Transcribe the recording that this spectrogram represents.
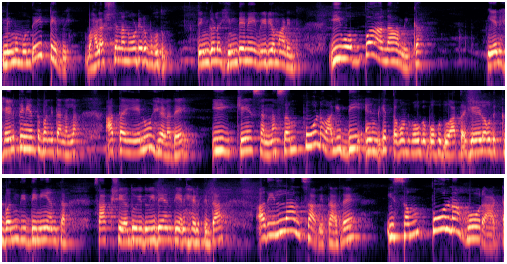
ನಿಮ್ಮ ಮುಂದೆ ಇಟ್ಟಿದ್ವಿ. ಬಹಳಷ್ಟು ಜನ ನೋಡಿರಬಹುದು. ತಿಂಗಳ ಹಿಂದೆನೇ ವಿಡಿಯೋ ಮಾಡಿದ್ದು. ಈ ಒಬ್ಬ ಅನಾಮಿಕ, ಏನು ಹೇಳ್ತೀನಿ ಅಂತ ಬಂದಿದ್ದಾನಲ್ಲ, ಆತ ಏನೂ ಹೇಳದೆ ಈ ಕೇಸನ್ನು ಸಂಪೂರ್ಣವಾಗಿ ದಿ ಎಂಡ್ಗೆ ತಗೊಂಡು ಹೋಗಬಹುದು. ಆತ ಹೇಳೋದಕ್ಕೆ ಬಂದಿದ್ದೀನಿ ಅಂತ. ಸಾಕ್ಷಿ ಅದು ಇದು ಇದೆ ಅಂತ ಏನು ಹೇಳ್ತಿದ್ದ? ಅದಿಲ್ಲ ಅಂತ ಸಾಬೀತಾದರೆ, ಈ ಸಂಪೂರ್ಣ ಹೋರಾಟ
